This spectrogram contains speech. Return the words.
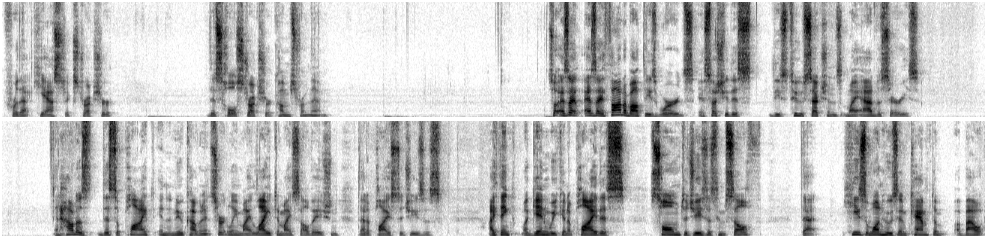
for that chiastic structure. This whole structure comes from them. So as I as I thought about these words, especially this these two sections, my adversaries, and how does this apply in the new covenant? Certainly my light and my salvation, that applies to Jesus. I think again we can apply this psalm to Jesus himself that he's the one who's encamped about.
